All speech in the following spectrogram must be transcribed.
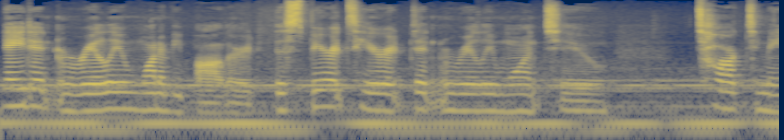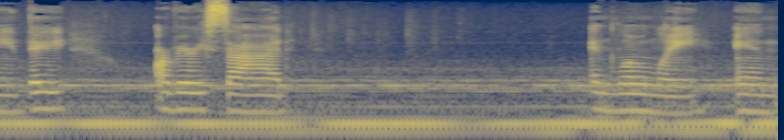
they didn't really want to be bothered. The spirits here didn't really want to talk to me. They are very sad and lonely and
